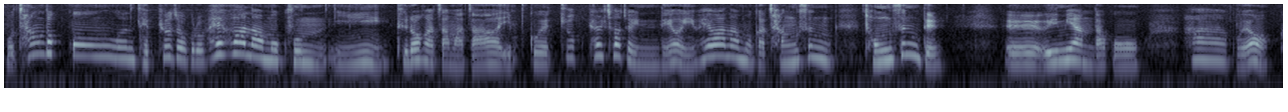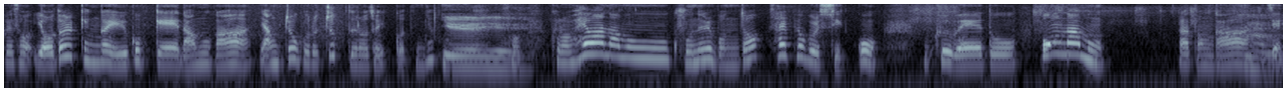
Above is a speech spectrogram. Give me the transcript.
뭐 창덕궁은 대표적으로 회화나무 군이 들어가자마자 입구에 쭉 펼쳐져 있는데요. 이 회화나무가 장승 정승들을 의미한다고 하고요. 그래서 여덟 개인가 일곱 개의 나무가 양쪽으로 쭉 늘어져 있거든요. 예, 예. 그래서 그럼 회화나무 군을 먼저 살펴볼 수 있고 그 외에도 뽕나무라던가 음. 아, 이제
